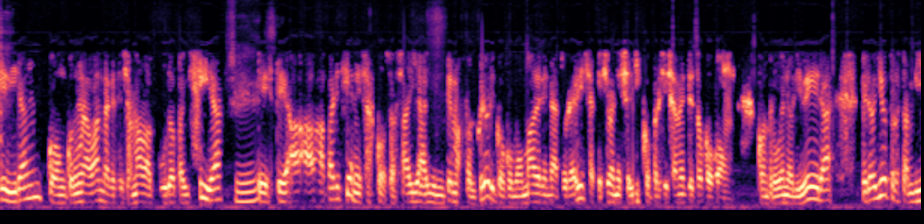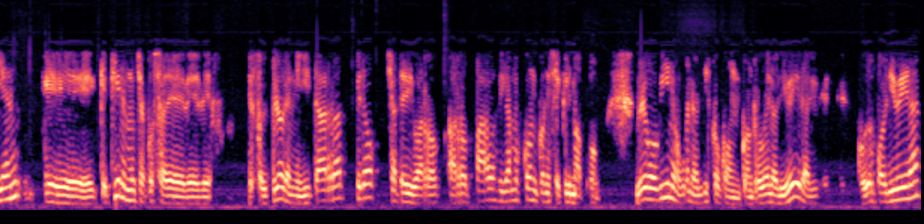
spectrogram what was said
¿Qué dirán? Con, con una banda que se llamaba Curopaisía, Sí. este, a- a- aparecían esas cosas. Ahí hay un tema folclórico como Madre Naturaleza, que yo en ese disco precisamente toco con, con Rubén Olivera, pero hay otros también que, que tienen mucha cosa de, de, de- de folclore en mi guitarra, pero ya te digo, arro- arropados, digamos, con, con ese clima pop. Luego vino, bueno, el disco con, con Rubén Olivera, el, el, Olivera,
